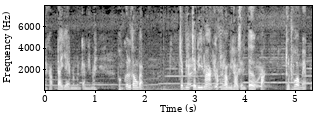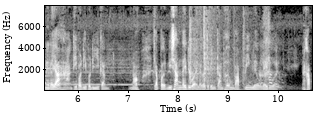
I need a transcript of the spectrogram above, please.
นะครับ ได้แยมมาเหมือนกันเห็นไหม ผมก็เลยต้องแบบ จะมีจะดีมากครับ ถ้าเรามีทาวเซนเตอร์ปักทั่วๆแมปในระยะห่างที่พอดีพอดีกันเนาะ จะเปิดวิชั่นได้ด้วย แล้วก็จะเป็นการเพิ่มบัฟวิ่งเร็วได้ด้วย นะครับ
